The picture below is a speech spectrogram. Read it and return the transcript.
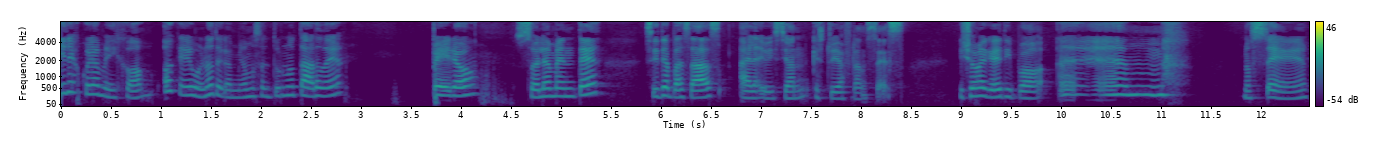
Y la escuela me dijo, ok, bueno, te cambiamos al turno tarde, pero solamente si te pasas a la división que estudia francés. Y yo me quedé tipo, ehm, no sé,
